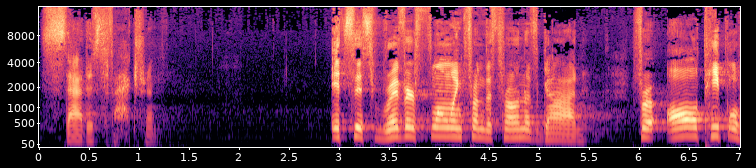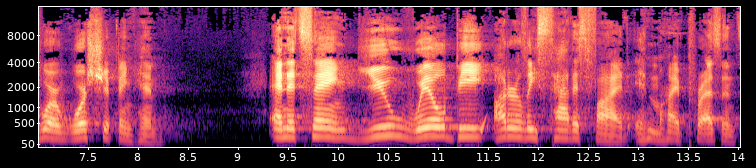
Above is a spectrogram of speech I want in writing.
satisfaction. It's this river flowing from the throne of God for all people who are worshiping Him. And it's saying, You will be utterly satisfied in my presence.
